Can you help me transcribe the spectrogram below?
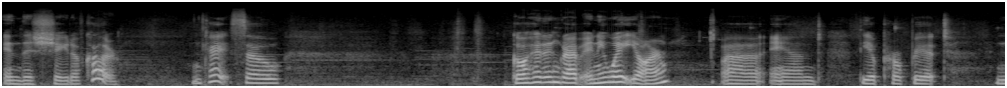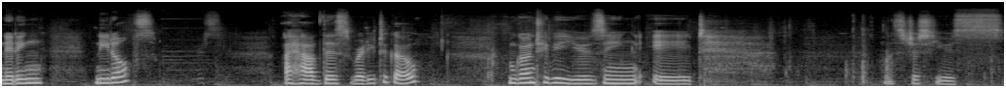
in this shade of color. Okay, so go ahead and grab any weight yarn uh, and the appropriate knitting needles. I have this ready to go. I'm going to be using a, let's just use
